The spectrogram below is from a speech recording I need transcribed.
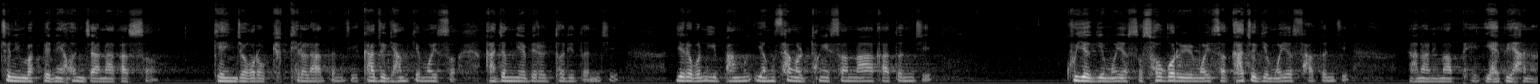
주님 앞에 내 혼자 나가서 개인적으로 큐티를 하든지 가족이 함께 모여서 가정 예배를 드리든지 여러분 이 방, 영상을 통해서 나아가든지 구역이 모여서 소그룹이 모여서 가족이 모여서 하든지 하나님 앞에 예배하는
